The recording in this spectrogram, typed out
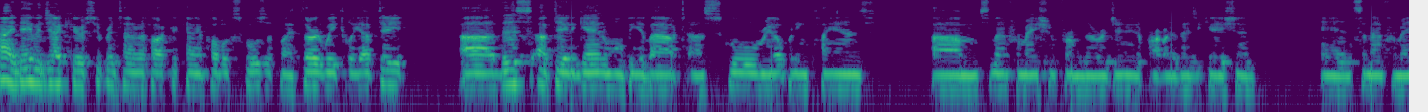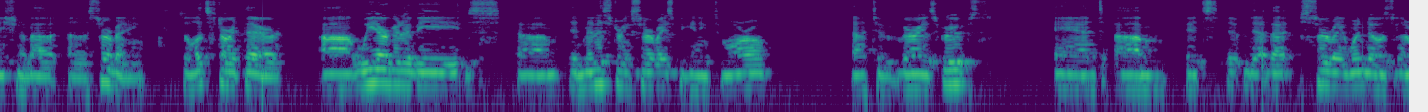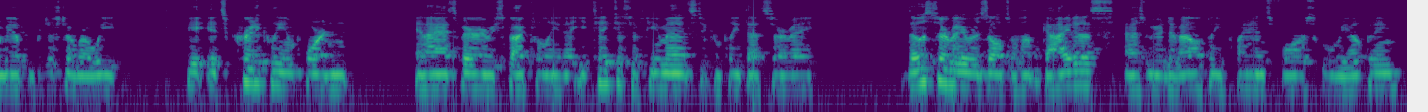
Hi, David Jeck here, Superintendent of Fauquier County Public Schools with my third weekly update. Uh, this update again will be about uh, school reopening plans, um, some information from the Virginia Department of Education, and some information about uh, surveying. So let's start there. Uh, we are going to be um, administering surveys beginning tomorrow uh, to various groups, and um, it's it, that, that survey window is going to be open for just over a week. It, it's critically important, and I ask very respectfully that you take just a few minutes to complete that survey. Those survey results will help guide us as we are developing plans for school reopening.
